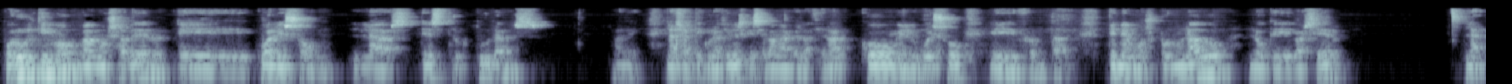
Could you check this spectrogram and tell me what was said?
Por último, vamos a ver eh, cuáles son las estructuras, las articulaciones que se van a relacionar con el hueso eh, frontal. Tenemos, por un lado, lo que va a ser la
